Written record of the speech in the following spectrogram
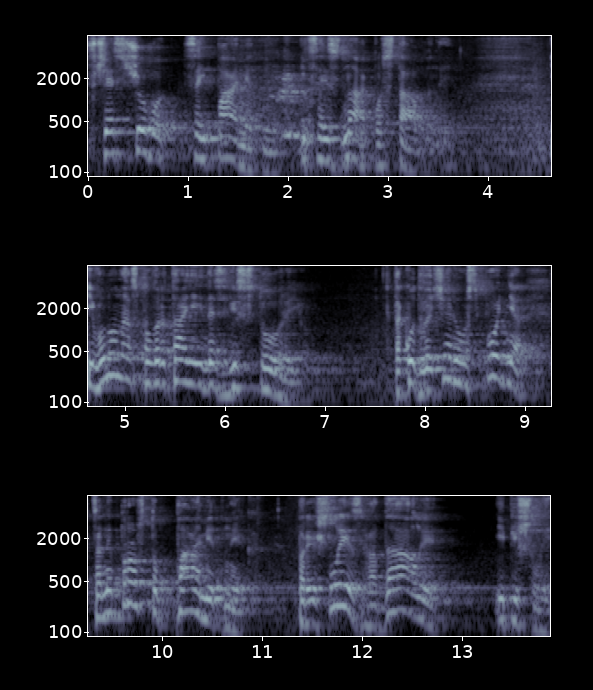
в честь чого цей пам'ятник і цей знак поставлений. І воно нас повертає і десь в історію. Так от вечеря Господня це не просто пам'ятник. Прийшли, згадали і пішли.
